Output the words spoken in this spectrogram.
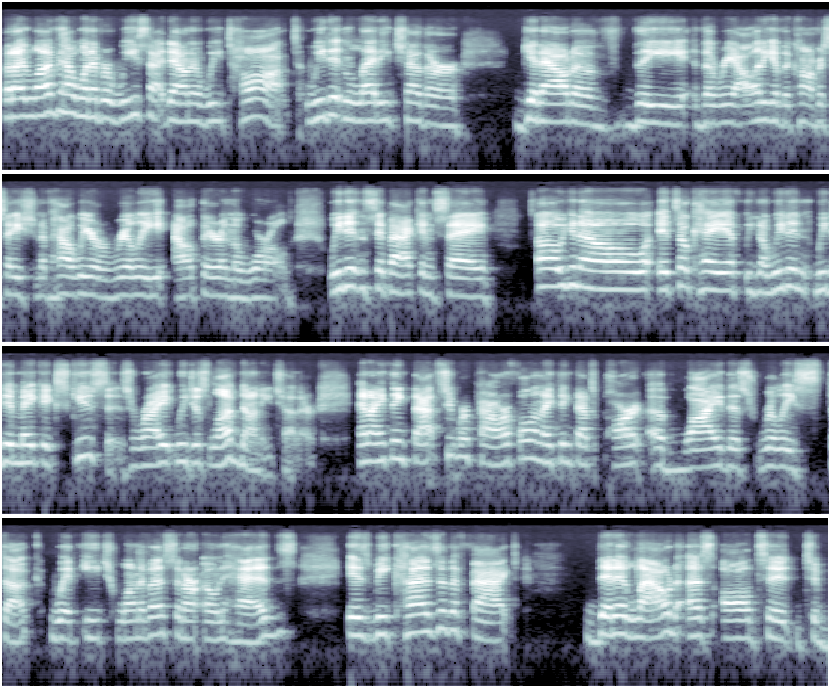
But I loved how whenever we sat down and we talked, we didn't let each other get out of the the reality of the conversation of how we are really out there in the world. We didn't sit back and say, "Oh, you know, it's okay if you know we didn't we didn't make excuses, right? We just loved on each other." And I think that's super powerful and I think that's part of why this really stuck with each one of us in our own heads is because of the fact that allowed us all to to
